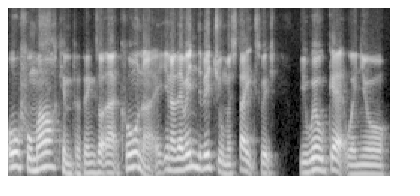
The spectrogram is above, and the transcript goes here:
awful marking for things like that corner. You know they're individual mistakes which you will get when you're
